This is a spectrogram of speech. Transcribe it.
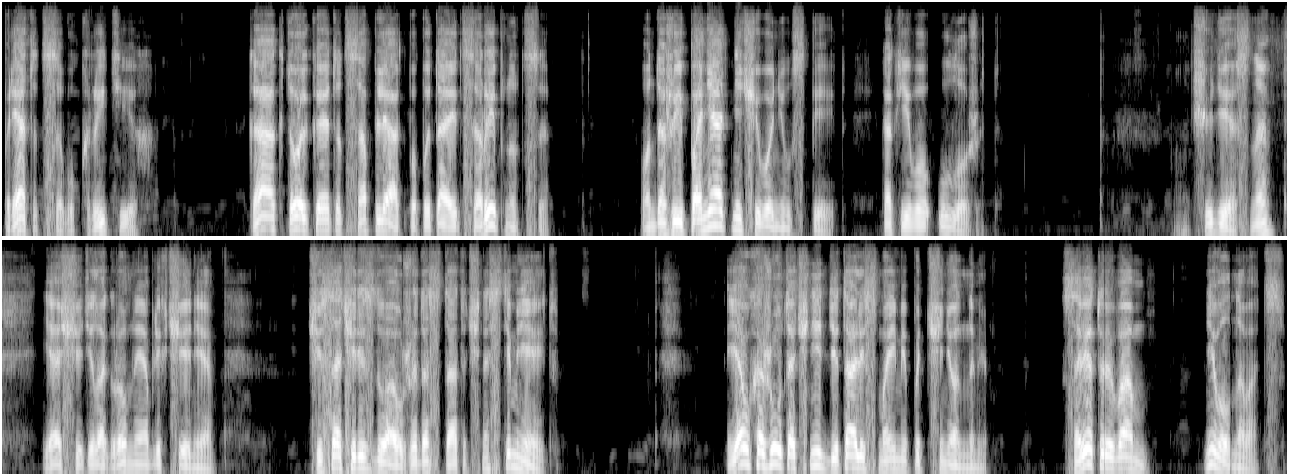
прятаться в укрытиях. Как только этот сопляк попытается рыпнуться, он даже и понять ничего не успеет, как его уложат. Чудесно. Я ощутил огромное облегчение. Часа через два уже достаточно стемнеет. Я ухожу уточнить детали с моими подчиненными. Советую вам не волноваться.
